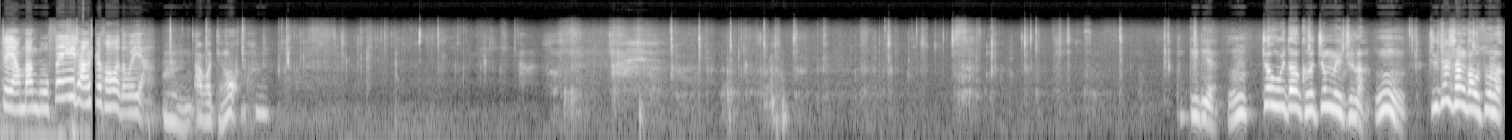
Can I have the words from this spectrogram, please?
这羊棒骨非常适合我的喂养。嗯，那不挺好？弟弟，嗯这味道可真没吃了，嗯，直接上高速了。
